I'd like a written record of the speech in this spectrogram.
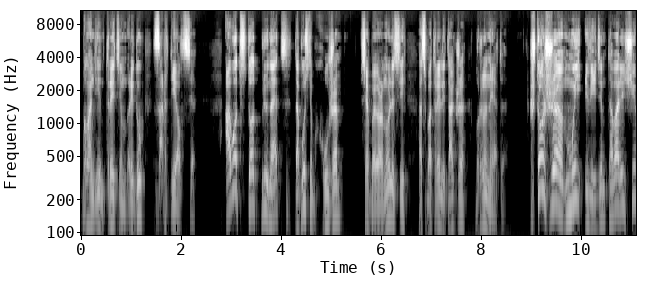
Блондин в третьем ряду зарделся. А вот тот брюнет, допустим, хуже. Все повернулись и осмотрели также брюнета. Что же мы видим, товарищи?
